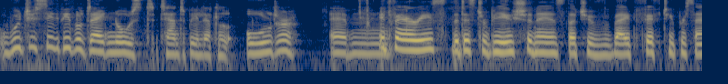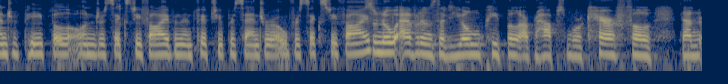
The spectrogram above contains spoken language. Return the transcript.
Would you see the people diagnosed tend to be a little older? Um, It varies. The distribution is that you've about 50% of people under 65 and then 50% are over 65. so no evidence that young people are perhaps more careful than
